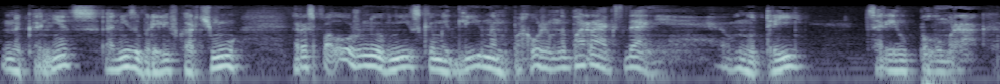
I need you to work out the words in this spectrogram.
Наконец они забрели в корчму, расположенную в низком и длинном, похожем на барак здании. Внутри царил полумрак,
